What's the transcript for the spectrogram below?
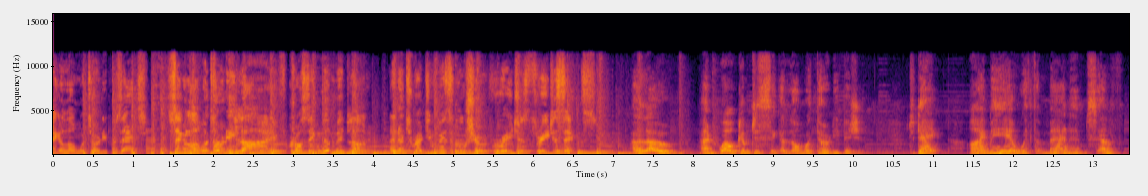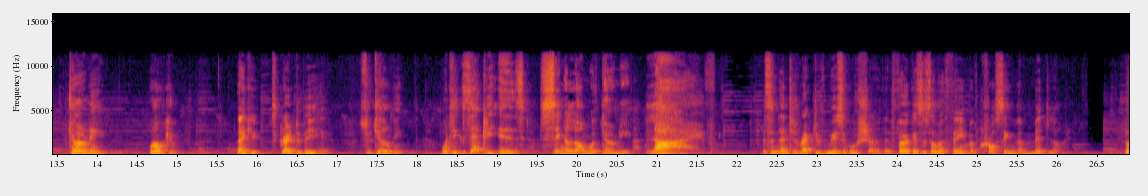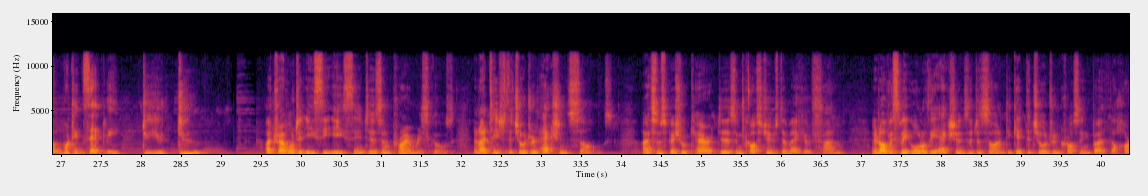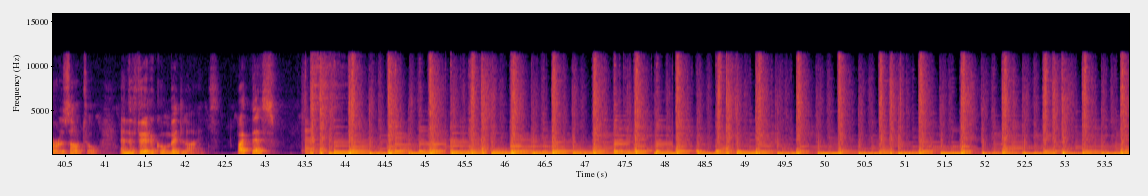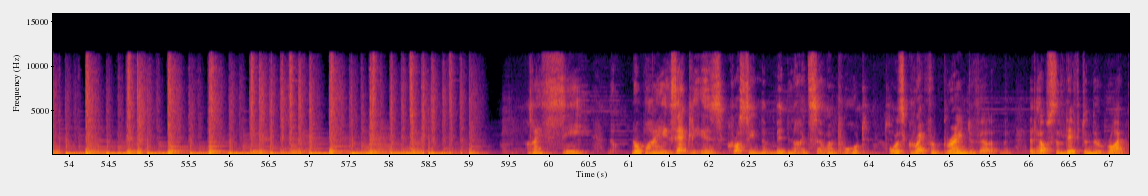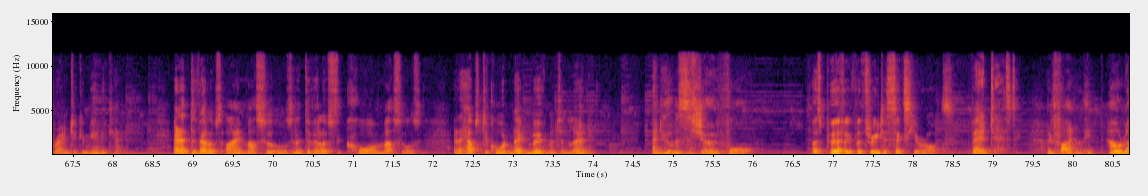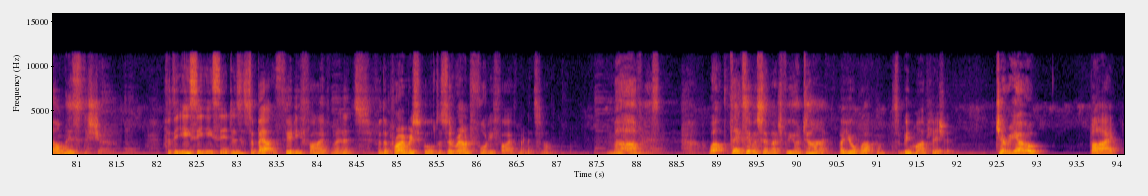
Sing Along with Tony presents Sing Along with Tony Live, Crossing the Midline, an interactive musical show for ages 3 to 6. Hello, and welcome to Sing Along with Tony Vision. Today, I'm here with the man himself, Tony. Welcome. Thank you. It's great to be here. So tell me, what exactly is Sing Along with Tony Live? It's an interactive musical show that focuses on the theme of crossing the midline. But what exactly do you do? I travel to ECE centres and primary schools and I teach the children action songs. I have some special characters and costumes to make it fun and obviously all of the actions are designed to get the children crossing both the horizontal and the vertical midlines. Like this. I see. Now, now why exactly is crossing the midline so important? Well, it's great for brain development. It helps the left and the right brain to communicate. And it develops eye muscles and it develops the core muscles and it helps to coordinate movement and learning. And who is the show for? It's perfect for three to six year olds. Fantastic. And finally, how long is the show? For the ECE centres, it's about 35 minutes. For the primary schools, it's around 45 minutes long. Marvellous. Well, thanks ever so much for your time. Oh, you're welcome. It's been my pleasure. Cheerio. Bye.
